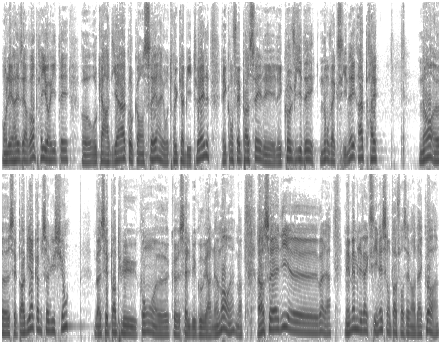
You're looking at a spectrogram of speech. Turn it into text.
on les réserve en priorité aux, cardiaques, aux cancers et aux trucs habituels, et qu'on fait passer les, les covidés non vaccinés après. Non, euh, c'est pas bien comme solution? Ben c'est pas plus con euh, que celle du gouvernement. Hein. Alors cela dit, euh, voilà. Mais même les vaccinés sont pas forcément d'accord. Hein.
